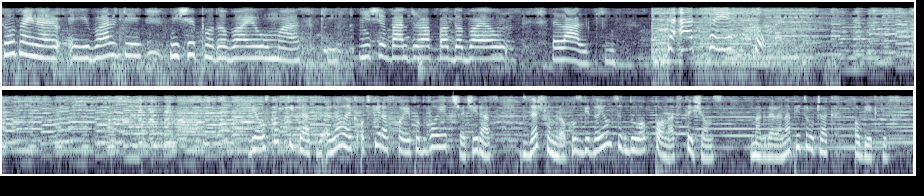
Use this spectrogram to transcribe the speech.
Tutaj najbardziej mi się podobają maski. Mi się bardzo podobają lalki. W teatrze jest super. Białostocki Teatr Lalek otwiera swoje podwoje trzeci raz. W zeszłym roku zwiedzających było ponad tysiąc. Magdalena Pietruczak, Obiektyw.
